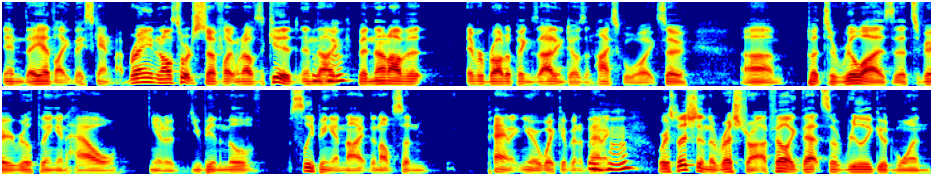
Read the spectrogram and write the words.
and they had like they scanned my brain and all sorts of stuff like when I was a kid, and like but none of it ever brought up anxiety until I was in high school. Like so, um, but to realize that that's a very real thing and how you know you be in the middle of sleeping at night and all of a sudden panic, you know, wake up in a panic, or especially in the restaurant. I felt like that's a really good one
